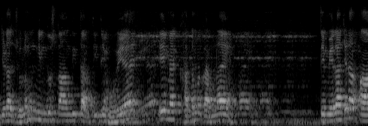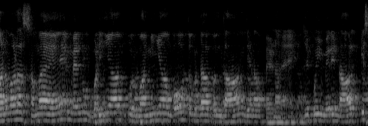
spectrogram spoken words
ਜਿਹੜਾ ਜ਼ੁਲਮ ਹਿੰਦੁਸਤਾਨ ਦੀ ਧਰਤੀ ਤੇ ਹੋ ਰਿਹਾ ਹੈ, ਇਹ ਮੈਂ ਖਤਮ ਕਰਨਾ ਹੈ। ਤੇ ਮੇਰਾ ਜਿਹੜਾ ਆਉਣ ਵਾਲਾ ਸਮਾਂ ਹੈ, ਮੈਨੂੰ ਬੜੀਆਂ ਕੁਰਬਾਨੀਆਂ, ਬਹੁਤ ਵੱਡਾ ਬਲਿਦਾਨ ਦੇਣਾ ਪੈਣਾ ਹੈ। ਜੇ ਕੋਈ ਮੇਰੇ ਨਾਲ ਇਸ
